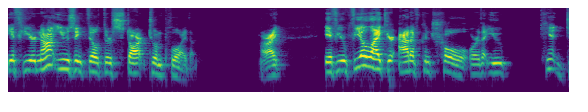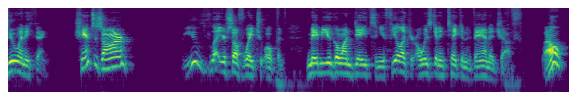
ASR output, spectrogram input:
if you're not using filters, start to employ them. All right. If you feel like you're out of control or that you can't do anything, chances are you've let yourself way too open. Maybe you go on dates and you feel like you're always getting taken advantage of. Well,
